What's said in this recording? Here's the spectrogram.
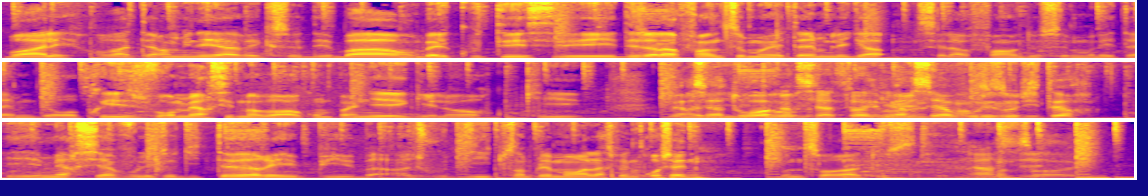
Bon allez, on va terminer avec ce débat. On va écouter, c'est déjà la fin de ce Money Time les gars. C'est la fin de ce Money Time de reprise. Je vous remercie de m'avoir accompagné, Gaylor, Cookie. Merci à toi. Merci à toi, Et merci à vous les auditeurs. Et merci à vous les auditeurs. Et puis bah, je vous dis tout simplement à la semaine prochaine. Bonne soirée à tous. Merci. Bonne soirée.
